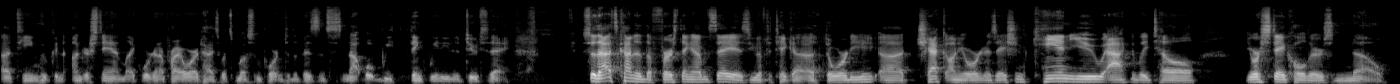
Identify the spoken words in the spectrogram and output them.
a team who can understand, like, we're going to prioritize what's most important to the business, not what we think we need to do today. So that's kind of the first thing I would say is you have to take an authority uh, check on your organization. Can you actively tell your stakeholders no?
